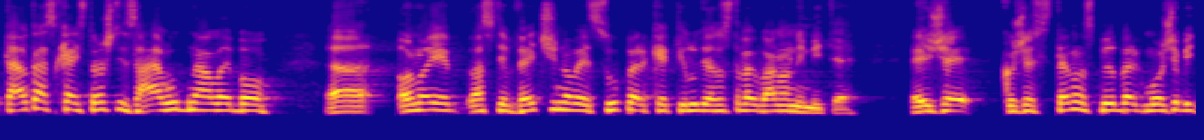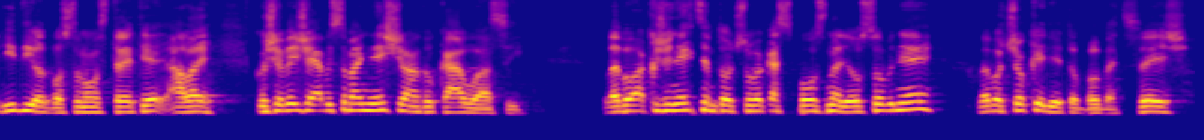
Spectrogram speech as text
tá otázka je strašne záľudná, lebo uh, ono je vlastne väčšinou je super, keď tí ľudia zostávajú v anonimite. Hej, že akože Steven Spielberg môže byť idiot vo svojom strete, ale akože vieš, že ja by som ani nešiel na tú kávu asi. Lebo akože nechcem toho človeka spoznať osobne, lebo čo keď je to blbec, vieš?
